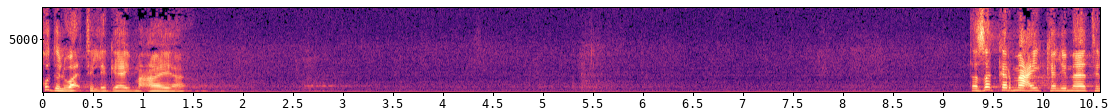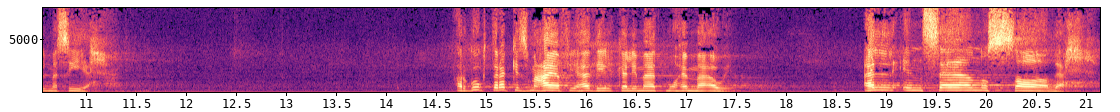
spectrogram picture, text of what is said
خد الوقت اللي جاي معايا. تذكر معي كلمات المسيح. أرجوك تركز معايا في هذه الكلمات مهمة قوي الإنسان الصالح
